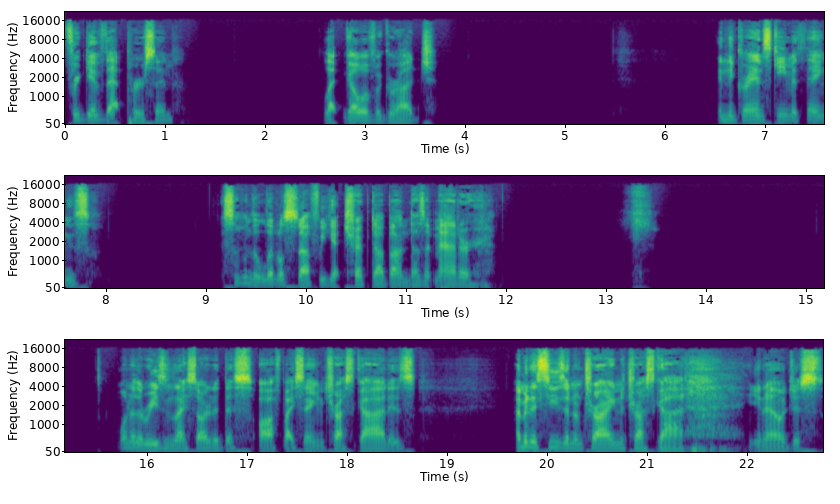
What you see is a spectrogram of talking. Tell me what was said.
Forgive that person. Let go of a grudge. In the grand scheme of things, some of the little stuff we get tripped up on doesn't matter. One of the reasons I started this off by saying trust God is I'm in a season of trying to trust God. You know, just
